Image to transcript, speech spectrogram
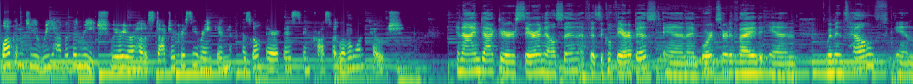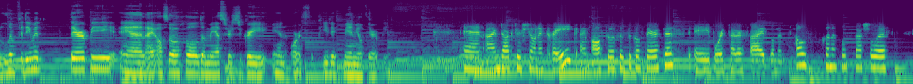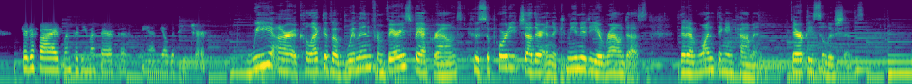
Welcome to Rehab Within Reach. We are your hosts, Dr. Chrissy Rankin, physical therapist and CrossFit Level 1 coach. And I'm Dr. Sarah Nelson, a physical therapist, and I'm board certified in women's health and lymphedema therapy, and I also hold a master's degree in orthopedic manual therapy. And I'm Dr. Shona Craig. I'm also a physical therapist, a board certified women's health clinical specialist, certified lymphedema therapist, and yoga teacher. We are a collective of women from various backgrounds who support each other and the community around us that have one thing in common therapy solutions.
